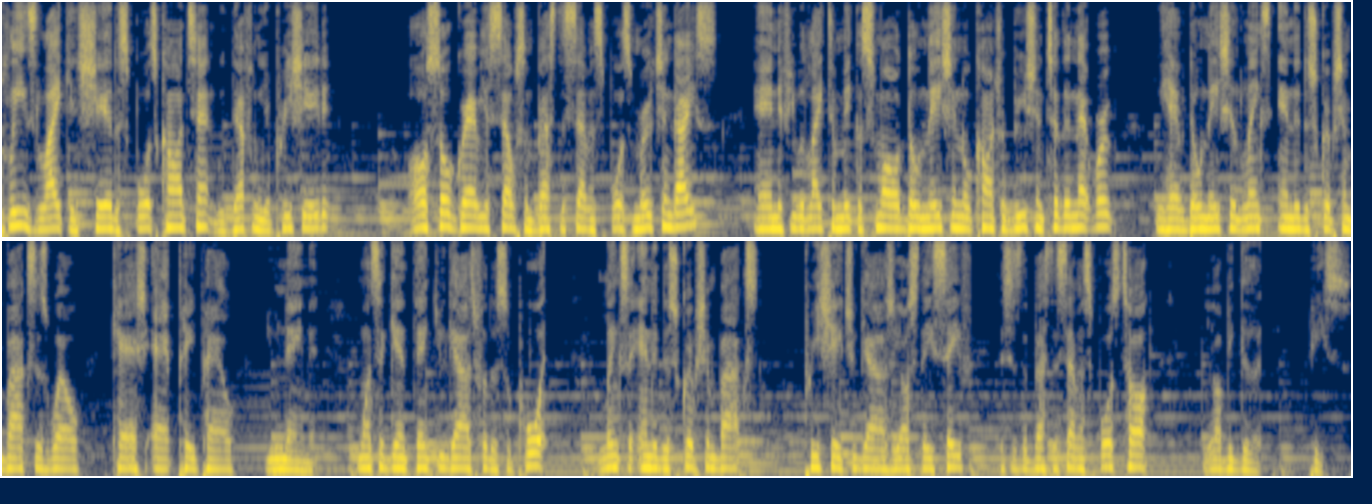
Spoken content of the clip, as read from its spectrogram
please like and share the sports content. We definitely appreciate it. Also, grab yourself some best of seven sports merchandise. And if you would like to make a small donation or contribution to the network, we have donation links in the description box as well. Cash App, PayPal, you name it. Once again, thank you guys for the support. Links are in the description box. Appreciate you guys. Y'all stay safe. This is the best of seven sports talk. Y'all be good. Peace.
